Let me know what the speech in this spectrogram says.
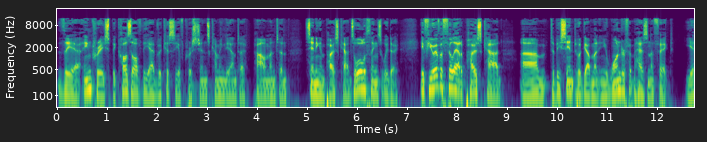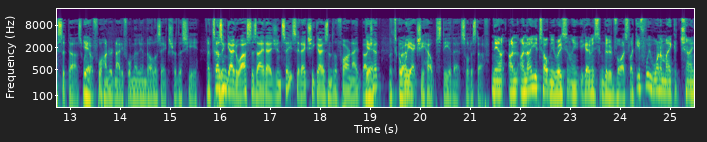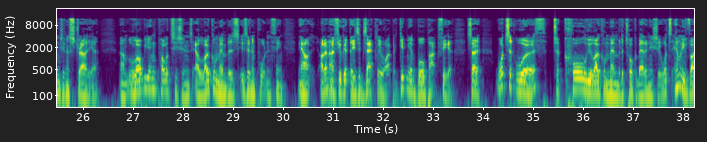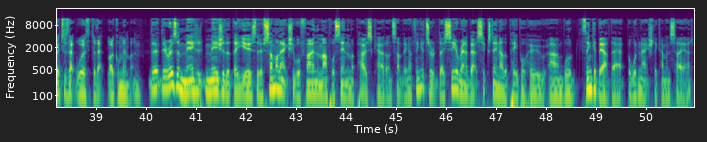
Their increase because of the advocacy of Christians coming down to Parliament and sending in postcards, all the things that we do. If you ever fill out a postcard um, to be sent to a government and you wonder if it has an effect, yes, it does. We Yeah. got $484 million extra this year. That's it doesn't go to us as aid agencies, it actually goes into the foreign aid budget. that's but we actually help steer that sort of stuff. Now, I, I know you told me recently, you gave me some good advice. Like, if we want to make a change in Australia, um, lobbying politicians, our local members, is an important thing. Now, I don't know if you'll get these exactly right, but give me a ballpark figure. So, what's it worth to call your local member to talk about an issue? What's how many votes is that worth to that local member? There, there is a measure, measure that they use that if someone actually will phone them up or send them a postcard on something, I think it's a, they see around about 16 other people who um, will think about that but wouldn't actually come and say it.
